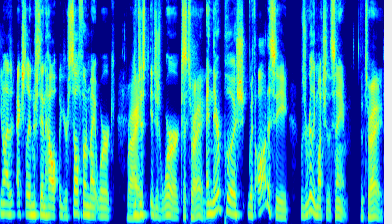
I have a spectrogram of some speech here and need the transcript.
You don't actually understand how your cell phone might work. Right. You just it just works. That's right. And their push with Odyssey was really much the same. That's right.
